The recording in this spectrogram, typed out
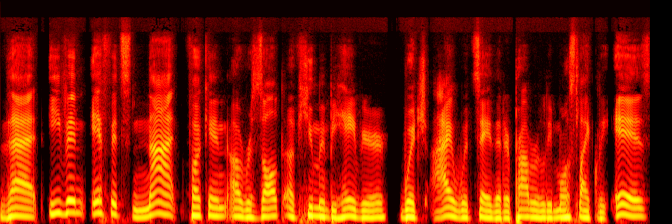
that even if it's not fucking a result of human behavior, which I would say that it probably most likely is,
